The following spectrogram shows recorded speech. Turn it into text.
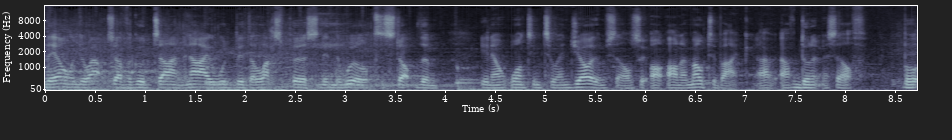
They only go out to have a good time, and I would be the last person in the world to stop them, you know, wanting to enjoy themselves on, on a motorbike. I've, I've done it myself. But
